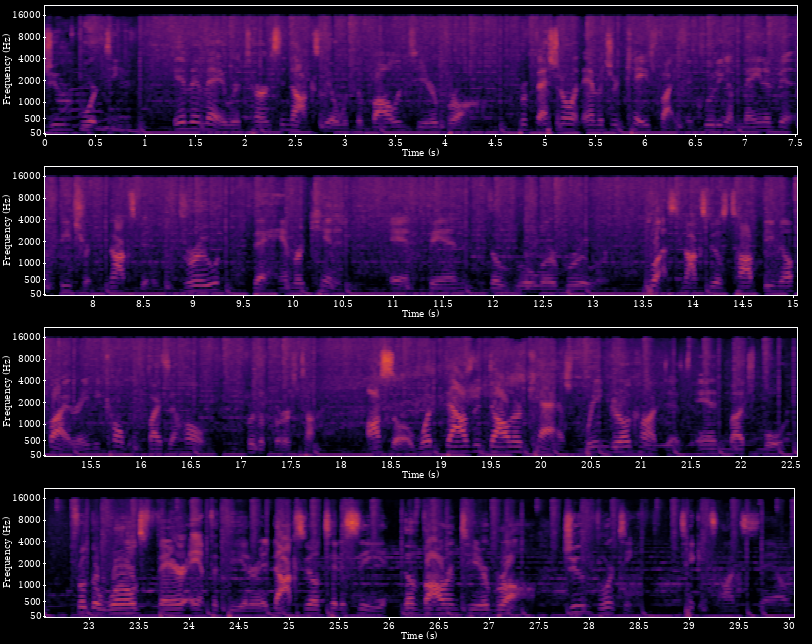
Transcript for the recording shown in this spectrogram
June 14th. MMA returns to Knoxville with the Volunteer Brawl. Professional and amateur cage fights, including a main event featuring Knoxville Drew the Hammer Kennedy and Ben the Ruler Brewer. Plus, Knoxville's top female fighter, Amy Coleman, fights at home for the first time. Also, a $1,000 cash ring girl contest and much more. From the World's Fair Amphitheater in Knoxville, Tennessee, the Volunteer Brawl, June 14th tickets on sale.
